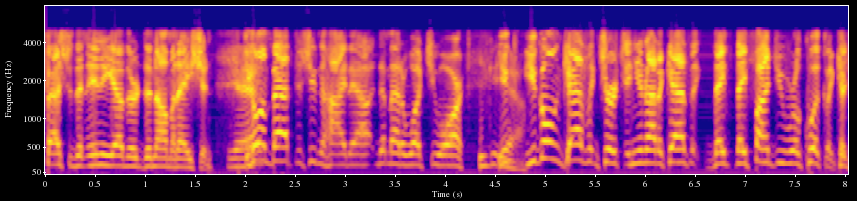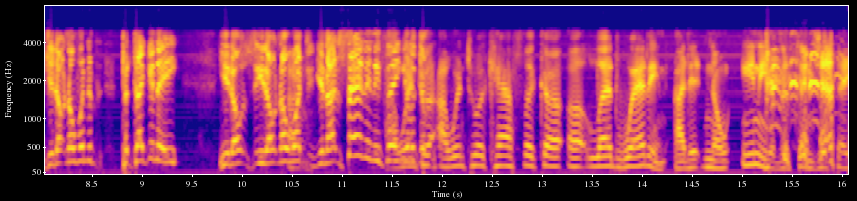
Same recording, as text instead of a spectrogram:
faster than any other denomination. Yes. You go in Baptist, you can hide out. No matter what you are, you, yeah. you go in Catholic church and you're not a Catholic, they they find you real quickly because you don't know when to p- take a knee. You don't you don't know what you're not saying anything. You're went, to, I went to a Catholic uh, uh, led wedding. I didn't know any of the things that they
